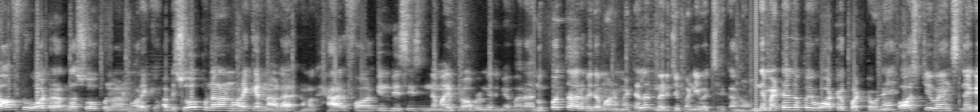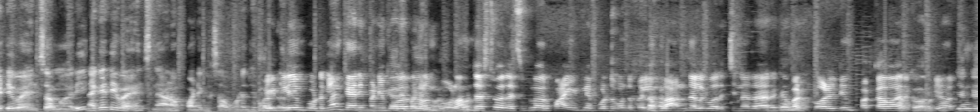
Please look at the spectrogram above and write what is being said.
சாஃப்ட் வாட்டரா இருந்தா சோப்பு நல்லா நுரைக்கும். அப்படி சோப்பு நல்லா நுரைக்கிறனால நமக்கு ஹேர் ஃபால் ஸ்கின் டிசீஸ் இந்த மாதிரி ப்ராப்ளம் எதுவுமே வராது. முப்பத்தாறு விதமான மெட்டலை மெர்ஜ் பண்ணி வச்சிருக்காங்க. இந்த மெட்டல்ல போய் வாட்டர் பட்டோனே பாசிட்டிவ் அயன்ஸ் நெகட்டிவ் அயன்ஸா மாறி நெகட்டிவ் அயன்ஸ் நானோ பார்ட்டிகல்ஸா உடஞ்சிரும். வீட்லயும் போட்டுக்கலாம் கேரி பண்ணி போகலாம் போகலாம். ஜஸ்ட் ஒரு சிம்பிளா ஒரு பாக்கெட்லயே போட்டு கொண்டு போயிடலாம். போல அந்த அளவுக்கு ஒரு சின்னதா இருக்கு பட் குவாலிட்டியும் பக்காவா ஒரு- எங்க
